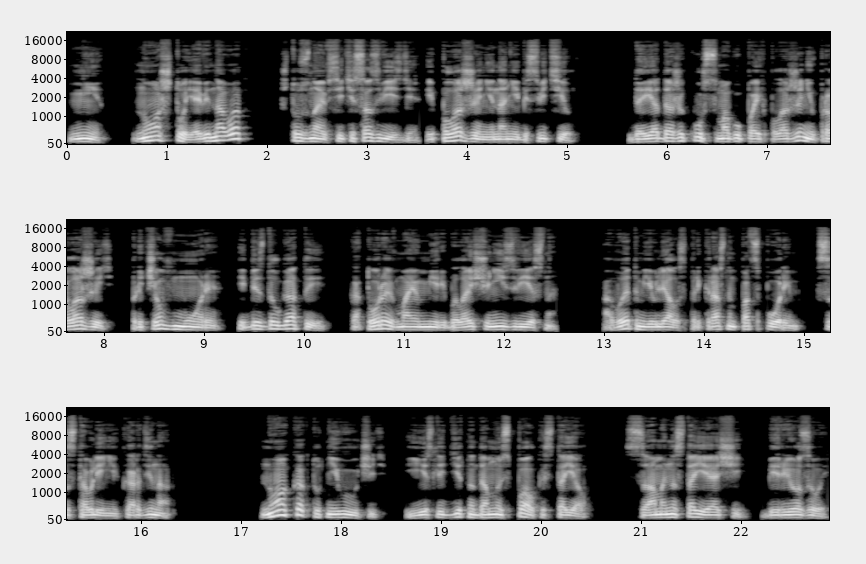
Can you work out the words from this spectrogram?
«Нет, ну а что, я виноват, что знаю все эти созвездия и положение на небе светил? Да я даже курс смогу по их положению проложить, причем в море и без долготы, которая в моем мире была еще неизвестна, а в этом являлась прекрасным подспорьем в составлении координат. Ну а как тут не выучить, если дед надо мной с палкой стоял? Самый настоящий, березовый,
